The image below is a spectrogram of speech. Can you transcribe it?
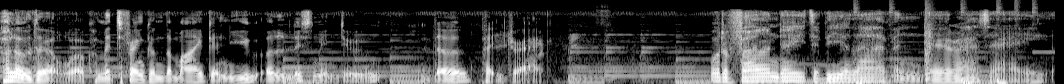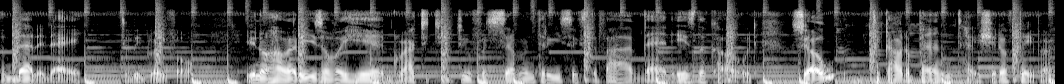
Hello there, welcome. It's Frank on the mic, and you are listening to The Pay Track. What a fine day to be alive, and dare I say, a better day to be grateful. You know how it is over here, gratitude 2 for 7365. That is the code. So, take out a pen, take a sheet of paper,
